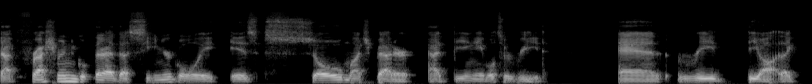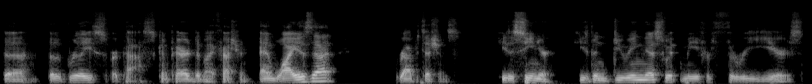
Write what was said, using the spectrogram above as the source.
That freshman, the senior goalie is so much better at being able to read and read the uh, like the the release or pass compared to my freshman. And why is that? Repetitions. He's a senior. He's been doing this with me for three years.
